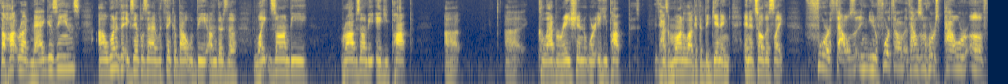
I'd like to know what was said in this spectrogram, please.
the hot rod magazines. Uh, one of the examples that I would think about would be um, there's the White Zombie, Rob Zombie, Iggy Pop uh, uh, collaboration where Iggy Pop has a monologue at the beginning, and it's all this like four thousand, you know, four thousand horsepower of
